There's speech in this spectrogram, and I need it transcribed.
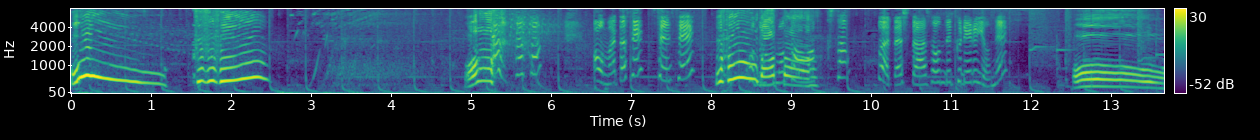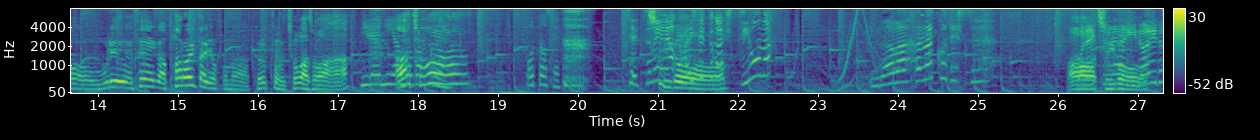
오! 크흐흐! 아! お待たせ先生 우후! 今年もた 나왔다 くさん私と遊んでくれるよね 어, 우리 새해가 8월 달이었구나. 그렇구나. 좋아, 좋아. ミレニア 아, ム学園 좋아. 音瀬説明や 즐거워. 解説が必要な浦和花子です 아, これからい 즐거워. ろいろ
